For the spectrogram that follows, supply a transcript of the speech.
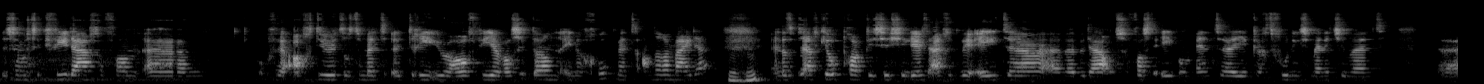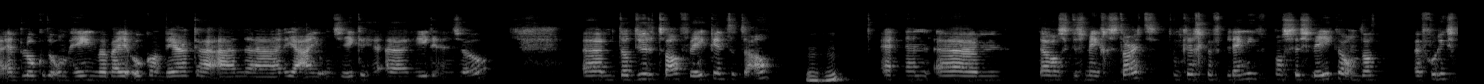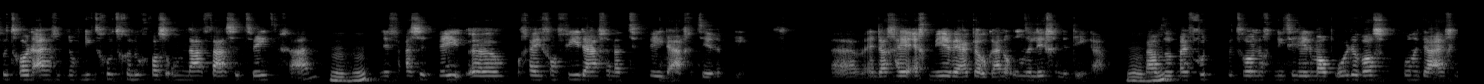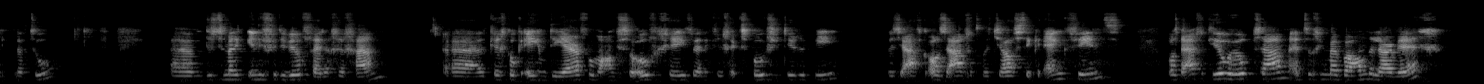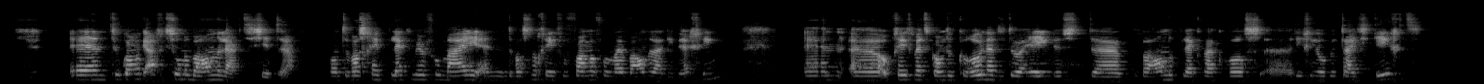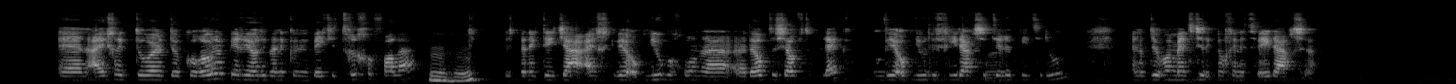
Dus dan moest ik vier dagen van um, ongeveer acht uur tot en met uh, drie uur, half vier was ik dan in een groep met andere meiden. Mhm. En dat is eigenlijk heel praktisch. Dus je leert eigenlijk weer eten. Uh, we hebben daar onze vaste eetmomenten. Je krijgt voedingsmanagement. Uh, en blokken eromheen waarbij je ook kan werken aan, uh, ja, aan je onzekerheden en zo. Um, dat duurde twaalf weken in totaal. Mhm. En ehm, daar was ik dus mee gestart. Toen kreeg ik een verlenging van zes weken, omdat mijn voedingspatroon eigenlijk nog niet goed genoeg was om naar fase 2 te gaan. Mhm. In fase 2 uh, ga je van vier dagen naar twee dagen therapie. Ehm, en dan ga je echt meer werken ook aan de onderliggende dingen. Mhm. Maar omdat mijn voedingspatroon nog niet helemaal op orde was, kon ik daar eigenlijk niet naartoe. Ehm, dus toen ben ik individueel verder gegaan. Uh, kreeg ik ook EMDR voor mijn angst te overgeven en ik kreeg exposure therapie. Dat je eigenlijk alles aangaat wat je hartstikke eng vindt. Was eigenlijk heel hulpzaam en toen ging mijn behandelaar weg. En toen kwam ik eigenlijk zonder behandelaar te zitten. Want er was geen plek meer voor mij en er was nog geen vervanger voor mijn behandelaar die wegging. En uh, op een gegeven moment kwam de corona er doorheen, dus de behandelplek waar ik was, uh, die ging ook een tijdje dicht. En eigenlijk door de coronaperiode ben ik een beetje teruggevallen. Mhm. Dus ben ik dit jaar eigenlijk weer opnieuw begonnen, uh, wel op dezelfde plek, om weer opnieuw de vierdaagse therapie te doen. En op dit moment zit ik nog in de tweedaagse.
